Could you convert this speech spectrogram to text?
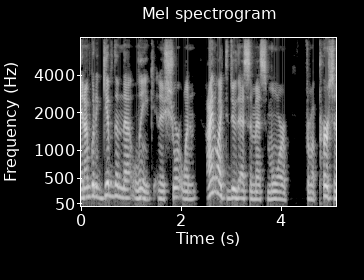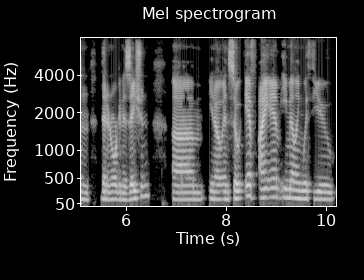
and I'm going to give them that link in a short one. I like to do the SMS more from a person than an organization. Um, you know, and so if I am emailing with you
